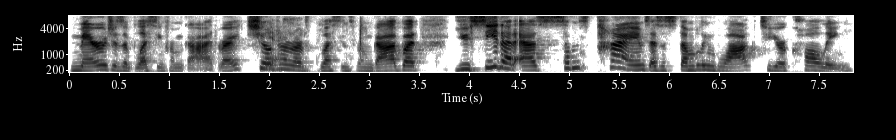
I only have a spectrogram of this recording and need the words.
marriage is a blessing from God, right? Children yes. are blessings from God, but you see that as sometimes as a stumbling block to your calling.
